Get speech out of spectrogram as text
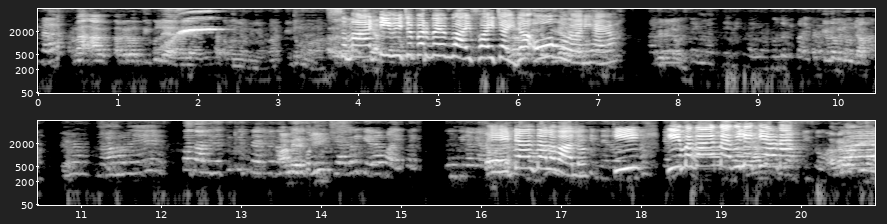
ਮੈਂ ਮੈਂ ਅਗ- ਅਗਰਬੱਤੀ ਕੋ ਲੈ ਮੈਂ ਕੀ ਤੋਂ ਮੰਗਵਾਉਣਾ ਸਮਾਰਟ ਟੀਵੀ 'ਚ ਪਰ ਵੇ ਵਾਈਫਾਈ ਚਾਹੀਦਾ ਉਹ ਹੋਣਾ ਨਹੀਂ ਹੈਗਾ। ਕੀ ਤੋਂ ਮੈਨੂੰ ਜਾ। ਪਤਾ ਨਹੀਂ ਕਿੰਨੇ ਕੁ ਆ ਮੇਰੇ ਕੋਲ ਜੀ। ਚੈੱਕ ਵੀ ਕਿਹੜਾ ਪਾਈ ਭਾਈ ਉਹ ਵੀ ਨਾ ਏਅਰਟੈਲ ਦਾ ਲਵਾ ਲਓ। ਕੀ ਕੀ ਮੰਗਾਇਆ? ਮੈਂ ਵੀ ਲੈ ਕੇ ਆਉਣਾ। ਅਗਰਬੱਤੀ ਆ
